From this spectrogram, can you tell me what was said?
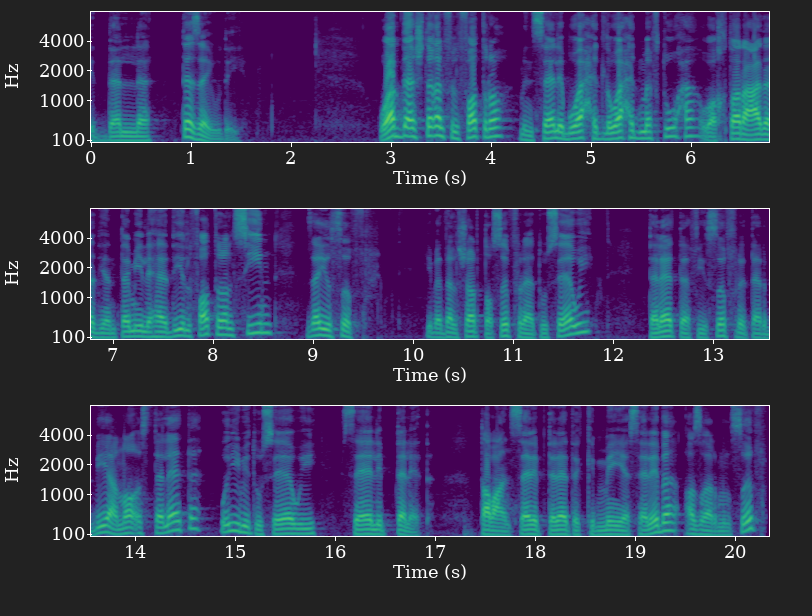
الدالة تزايدية. وأبدأ أشتغل في الفترة من سالب واحد لواحد مفتوحة وأختار عدد ينتمي لهذه الفترة لسين زي صفر. يبقى ده الشرطة صفر هتساوي تلاتة في صفر تربيع ناقص تلاتة ودي بتساوي سالب تلاتة. طبعا سالب تلاتة كمية سالبة أصغر من صفر.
